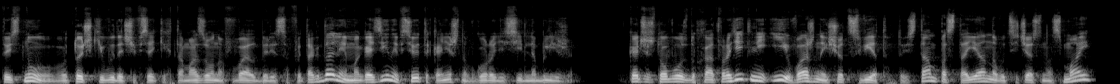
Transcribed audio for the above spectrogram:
То есть, ну, точки выдачи всяких там озонов, вайлберисов и так далее, магазины, все это, конечно, в городе сильно ближе. Качество воздуха отвратительнее и важно еще цвет. То есть там постоянно, вот сейчас у нас май,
